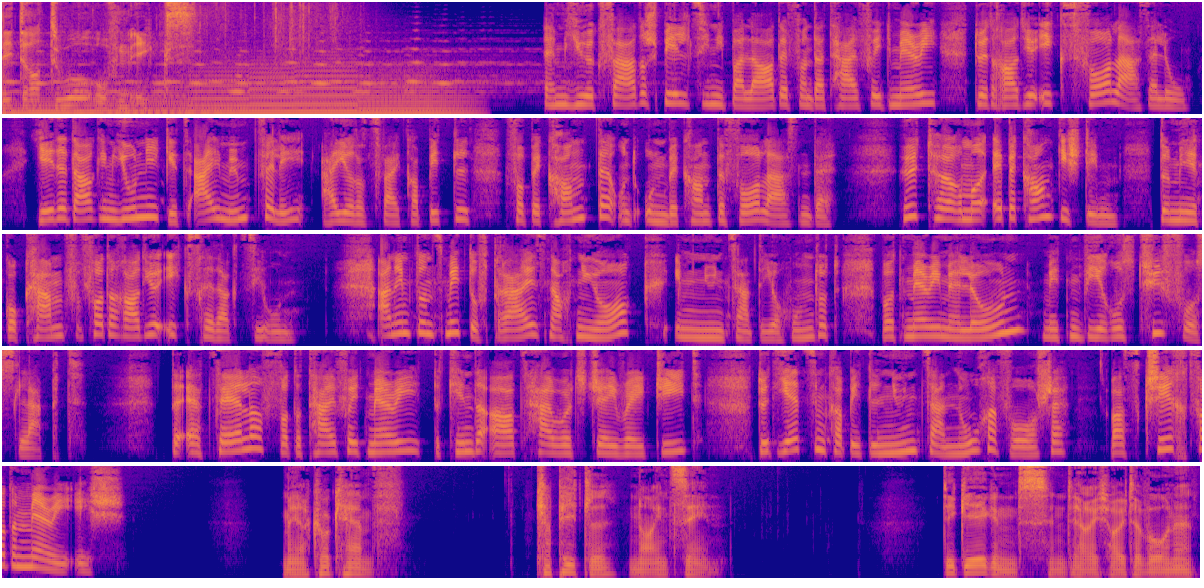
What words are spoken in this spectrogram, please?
Literatur auf dem X. Ähm, Jürg Feder spielt seine Ballade von der Typhoid Mary durch Radio X vorlesen lassen. Jeden Tag im Juni gibt es ein Mümpfeli, ein oder zwei Kapitel von bekannten und unbekannten Vorlesenden. Heute hören wir eine bekannte Stimme, der Mirko Kempf von der Radio X Redaktion. Er nimmt uns mit auf die Reise nach New York im 19. Jahrhundert, wo Mary Malone mit dem Virus Typhus lebt. Der Erzähler von der Typhoid Mary, der Kinderarzt Howard J. Ray Jeed, tut jetzt im Kapitel 19 nachforschen, was die Geschichte von der Mary ist. Mirko Kempf Kapitel 19 Die Gegend, in der ich heute wohne,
